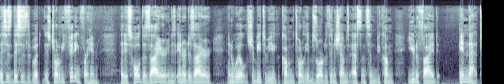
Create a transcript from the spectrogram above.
this is this is what is totally fitting for him, that his whole desire and his inner desire and will should be to become totally absorbed within Hashem's essence and become unified in that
